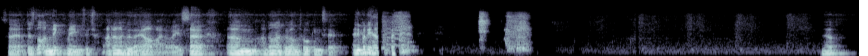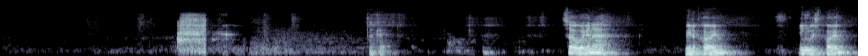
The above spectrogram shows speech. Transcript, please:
So there's a lot of nicknames, which I don't know who they are, by the way. So um, I don't know who I'm talking to. Anybody has a question? No? Okay. So we're going to read a poem, English poem,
